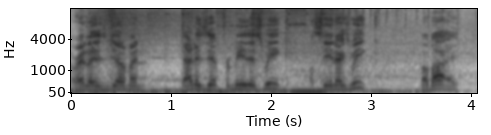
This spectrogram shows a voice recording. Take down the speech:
All right, ladies and gentlemen, that is it for me this week. I'll see you next week. Bye bye.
